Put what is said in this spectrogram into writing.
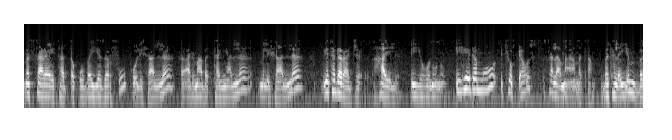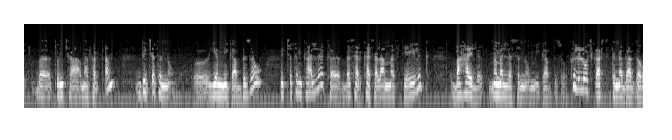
መሳሪያ የታጠቁ በየዘርፉ ፖሊስ አለ፣ አድማ በታኝ አለ፣ ሚሊሻ አለ፣ የተደራጀ ኃይል እየሆኑ ነው። ይሄ ደግሞ ኢትዮጵያ ውስጥ ሰላም አያመጣም። በተለይም በጡንቻ መፈርጠም ግጭትን ነው የሚጋብዘው። ግጭትም ካለ ከሰላም መፍትሄ ይልቅ በኃይል መመለስን ነው የሚጋብዘው። ክልሎች ጋር ስትነጋገሩ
